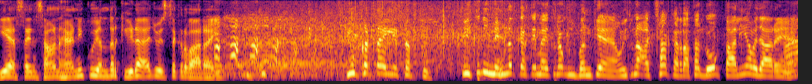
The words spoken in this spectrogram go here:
ये ऐसा इंसान है नहीं कोई अंदर कीड़ा है जो इससे करवा रहा है क्यों करता है ये सब तू? इतनी मेहनत करके मैं इतना कुछ बन के आया हूँ इतना अच्छा कर रहा था लोग तालियाँ बजा रहे हैं।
